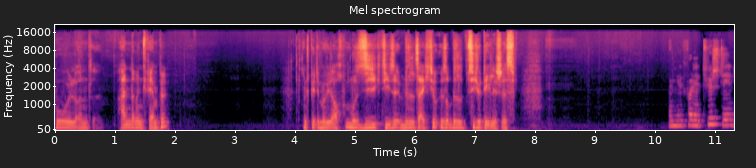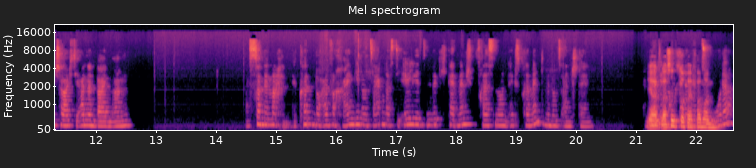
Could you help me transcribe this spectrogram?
cool und anderen Krempel. Und spielt immer wieder auch Musik, die so ein bisschen, so ein bisschen psychedelisch ist. Wenn wir vor der Tür stehen, schaue ich die anderen beiden an. Was sollen wir machen? Wir könnten doch einfach reingehen und sagen, dass die Aliens in Wirklichkeit Menschen fressen und Experimente mit uns anstellen. Dann Ja, lass uns doch einfach zu, mal- Oder?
